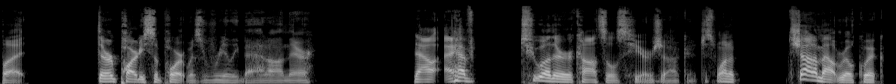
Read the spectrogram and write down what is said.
but third party support was really bad on there. Now I have two other consoles here, Jacques. I just want to shout them out real quick.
